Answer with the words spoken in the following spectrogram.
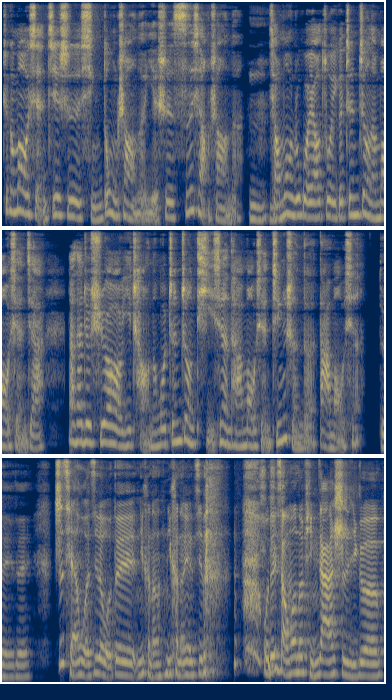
这个冒险既是行动上的，也是思想上的。嗯，小梦如果要做一个真正的冒险家，那他就需要一场能够真正体现他冒险精神的大冒险。对对，之前我记得我对你可能你可能也记得，我对小梦的评价是一个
